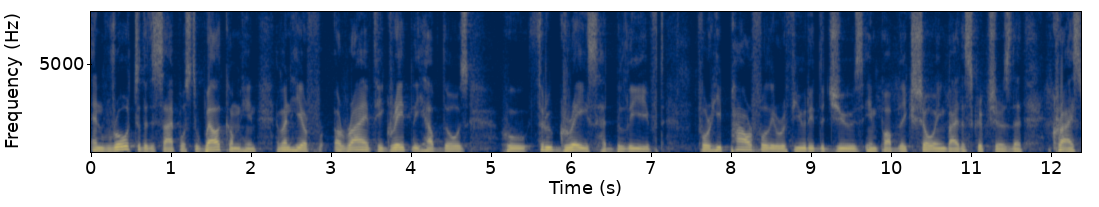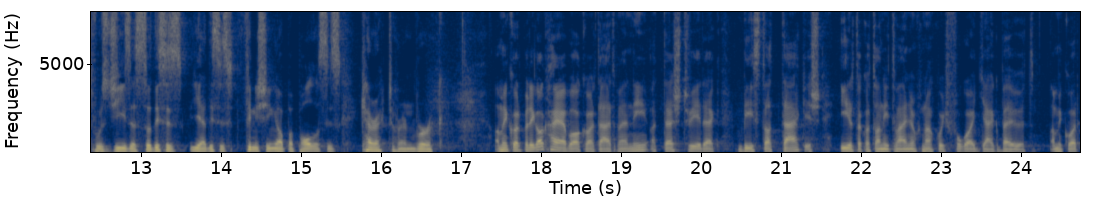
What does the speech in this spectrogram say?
and wrote to the disciples to welcome him. And when he ar- arrived, he greatly helped those who, through grace, had believed. For he powerfully refuted the Jews in public, showing by the scriptures that Christ was Jesus. So this is, yeah, this is finishing up Apollos' character and work. Amikor pedig Akhájába akart átmenni, a testvérek bíztatták és írtak a tanítványoknak, hogy fogadják be őt. Amikor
